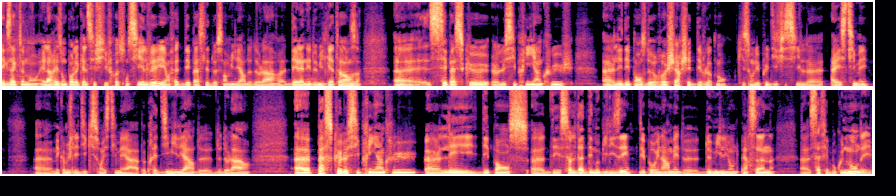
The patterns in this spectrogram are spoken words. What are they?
Exactement. Et la raison pour laquelle ces chiffres sont si élevés et en fait dépassent les 200 milliards de dollars dès l'année 2014, c'est parce que le CIPRI inclut les dépenses de recherche et de développement qui sont les plus difficiles à estimer. mais comme je l'ai dit, qui sont estimées à à peu près 10 milliards de, de dollars. Euh, parce que le CIPRI inclut euh, les dépenses euh, des soldats démobilisés, et pour une armée de 2 millions de personnes, ça fait beaucoup de monde, et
